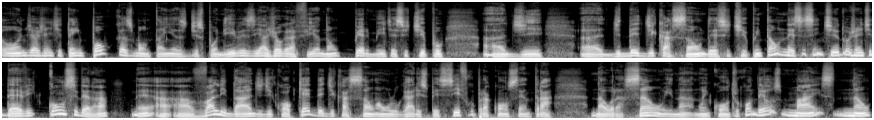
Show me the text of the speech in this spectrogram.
onde a gente tem poucas montanhas disponíveis e a geografia não permite esse tipo uh, de, uh, de dedicação desse tipo. Então, nesse sentido, a gente deve considerar né, a, a, validade de qualquer dedicação a um lugar específico para concentrar na oração e na, no encontro com Deus, mas não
